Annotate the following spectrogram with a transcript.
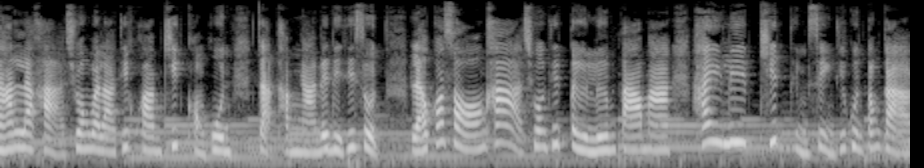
นั่นแหละค่ะ ช่วงเวลาที่ความคิดของคุณจะทำงานได้ดีที่สุด แล้วก็ 2 ค่ะ ช่วงที่ตื่นลืมตามา ให้รีบคิดถึงสิ่งที่คุณต้องการ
